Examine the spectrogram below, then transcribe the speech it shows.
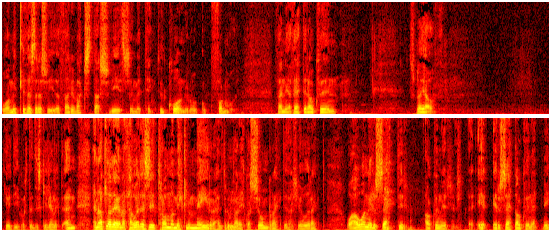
Og á milli þessara sviða þar er vakstar svið sem er tengt við konur og, og formóður þannig að þetta er ákveðin svona já. Ég veit ekki hvort þetta er skiljanlegt en, en allavega þá er þessi tróma miklu meira heldur um bara eitthvað sjónrænt eða hljóðrænt. Og á hann eru settir ákveðnir er, eru sett ákveðin efni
